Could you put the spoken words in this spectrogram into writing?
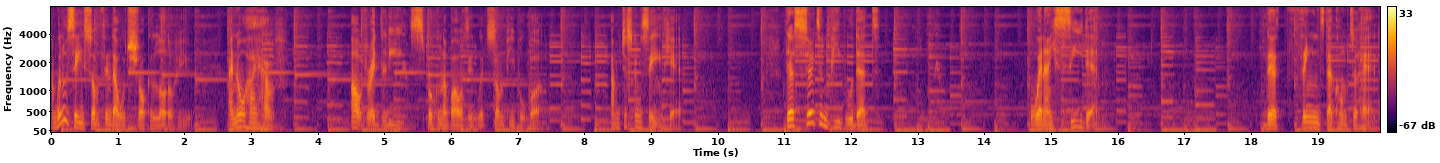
I'm going to say something that would shock a lot of you. I know I have outrightly spoken about it with some people, but I'm just to say it here. There are certain people that, when I see them, there are things that come to head.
